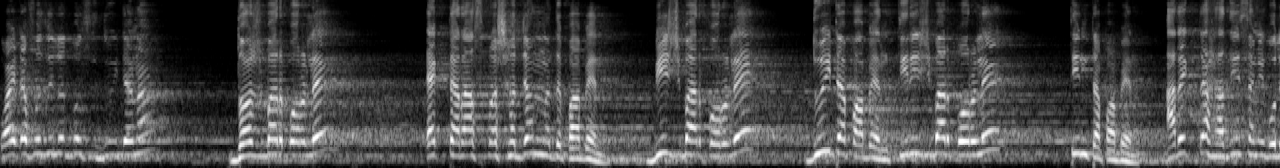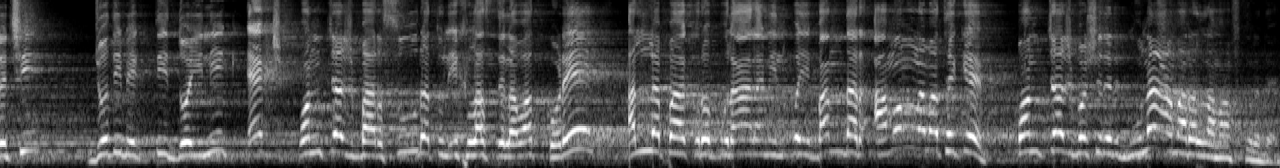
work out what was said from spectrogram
কয়টা ফজিলত বলছি? দুইটা না? দশ বার পড়লে একটা রাজপ্রাসাদ জান্নাতে পাবেন। বিশ বার পড়লে দুইটা পাবেন, তিরিশ বার পড়লে তিনটা পাবেন। আরেকটা হাদিস আমি বলেছি, যদি ব্যক্তি দৈনিক এক পঞ্চাশ বার সুরাতুল ইখলাস তেলাওয়াত করে, আল্লাহ পাক রব্বুল আলমিন ওই বান্দার আমল নামা থেকে পঞ্চাশ বছরের গুণা আমার আল্লাহ মাফ করে দেয়।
